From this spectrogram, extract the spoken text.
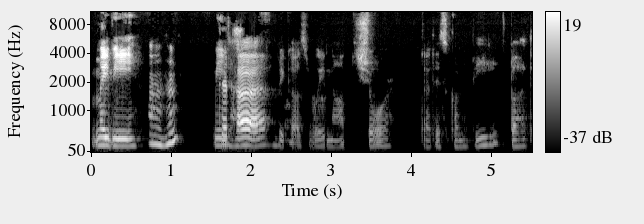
maybe hmm meet That's her because we're not sure that it's gonna be, but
